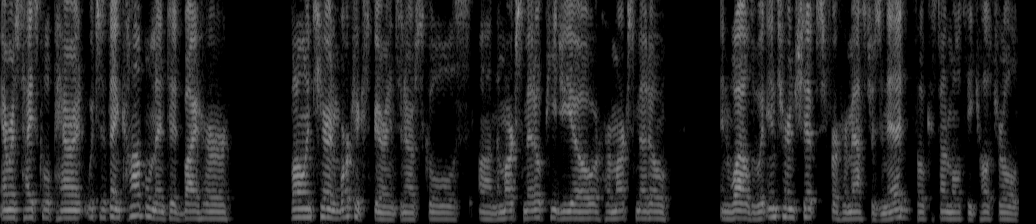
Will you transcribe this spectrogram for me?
Amherst high school parent, which is then complemented by her volunteer and work experience in our schools on the Marks Meadow PGO, her Marks Meadow and Wildwood internships for her master's in ed, focused on multicultural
